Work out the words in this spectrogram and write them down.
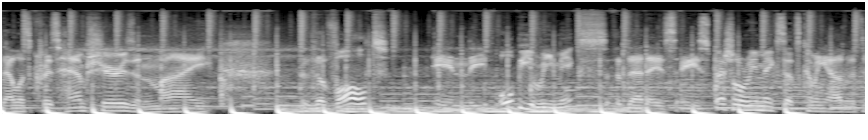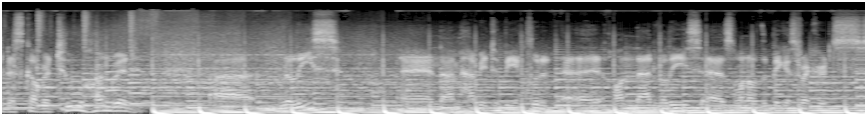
That was Chris Hampshire's and my The Vault in the Obi remix. That is a special remix that's coming out with the Discover 200 uh, release and I'm happy to be included uh, on that release as one of the biggest records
